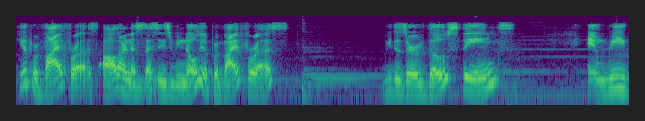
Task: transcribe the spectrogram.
He'll provide for us all our necessities. We know He'll provide for us. We deserve those things, and we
